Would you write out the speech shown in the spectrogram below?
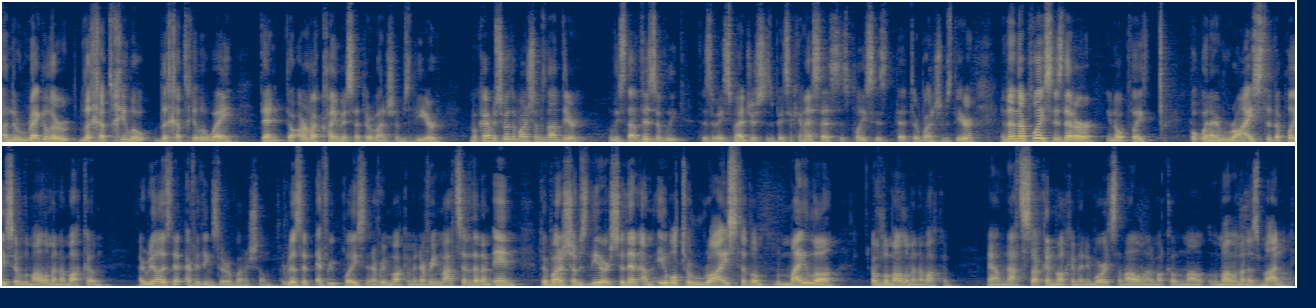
on the regular lichatchilo way, then the arma kaimis that the Rabban is there. Makaimis where the Rabban is not there, at least not visibly. There's a base medrash, there's a base knesses, there's places that the Rabban is there, and then there are places that are you know place. But when I rise to the place of lamalam and amakam, I realize that everything's the Rabban Hashem. I realize that every place and every makam and every matzah that I'm in, the Rabban is there. So then I'm able to rise to the, maila of lamalam and makam. Now I'm not stuck in makam anymore. It's lamalam and makam, lamalam and azman. I'm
